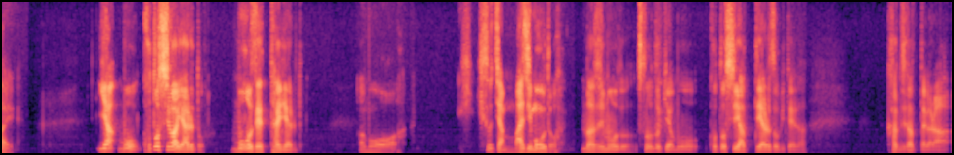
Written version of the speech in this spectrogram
う。はい。いやもう今年はやると。もう絶対にやると。あもうひひそちゃんマジモード。マジモード。その時はもう今年やってやるぞみたいな感じだったから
